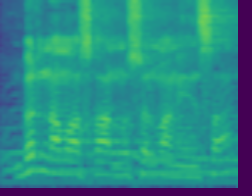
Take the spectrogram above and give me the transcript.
bir namozxon musulmon inson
